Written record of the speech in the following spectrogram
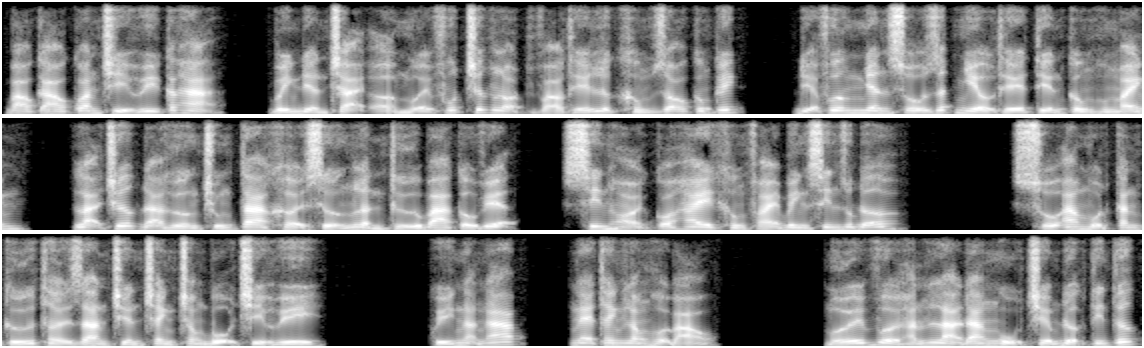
Báo cáo quan chỉ huy các hạ, bình điền trại ở mười phút trước lọt vào thế lực không rõ công kích, địa phương nhân số rất nhiều thế tiến công hung mãnh, lại trước đã hướng chúng ta khởi xướng lần thứ ba cầu viện, xin hỏi có hay không phái binh xin giúp đỡ? Số a một căn cứ thời gian chiến tranh trong bộ chỉ huy. Quý ngạn áp nghe thanh long hội báo. Mới vừa hắn là đang ngủ chiếm được tin tức,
